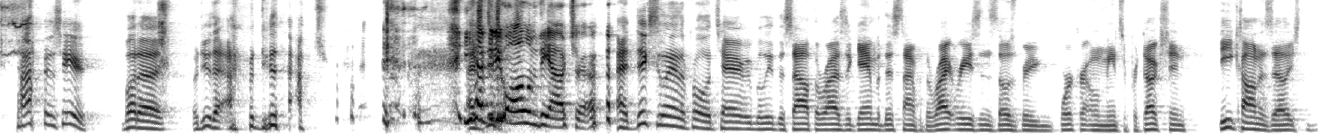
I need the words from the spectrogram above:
Tyler's here. But uh, I'll do that. I'll do the outro. you I have to do all of the outro. At Dixieland, the proletariat, we believe the South will rise again, but this time for the right reasons. Those being worker-owned means of production, decolonization,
